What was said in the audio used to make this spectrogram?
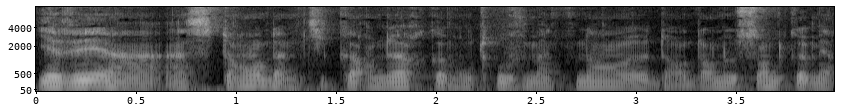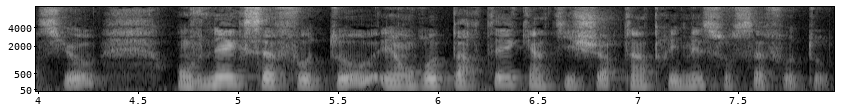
Il y avait un, stand, un petit corner comme on trouve maintenant euh, dans, dans nos centres commerciaux. On venait avec sa photo et on repartait avec un t-shirt imprimé sur sa photo.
